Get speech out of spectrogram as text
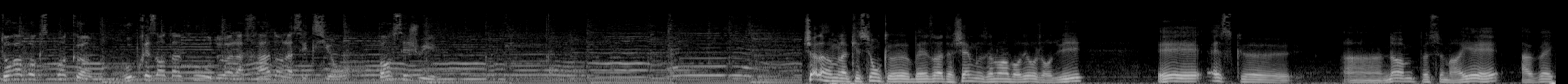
TorahBox.com vous présente un cours de halakha dans la section Pensée juive. Shalom, la question que Bezrat Hashem nous allons aborder aujourd'hui est est-ce que un homme peut se marier avec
